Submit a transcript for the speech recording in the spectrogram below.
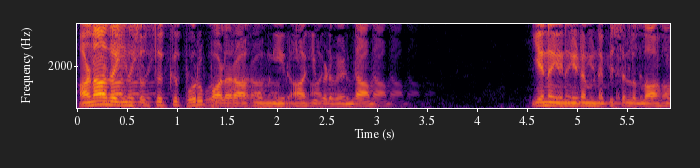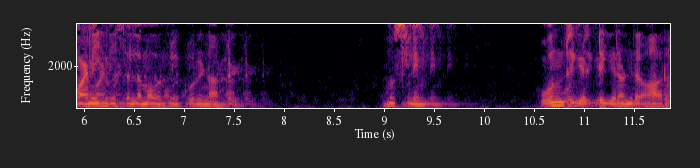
அனாதையின் சொத்துக்கு பொறுப்பாளராகவும் நீர் ஆகிவிட வேண்டாம். என என்னிடம் நபிசல்லாஹும் அலிஹி வசல்லம் அவர்கள் கூறினார்கள். முஸ்லிம். ஒன்று எட்டு இரண்டு ஆறு.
